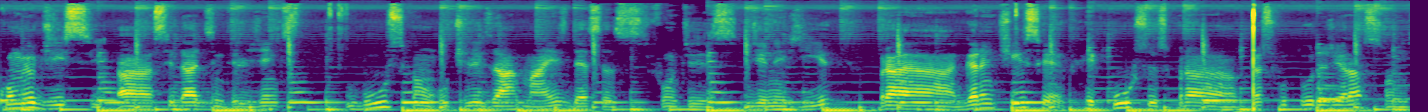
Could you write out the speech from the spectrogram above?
como eu disse, as cidades inteligentes buscam utilizar mais dessas fontes de energia para garantir recursos para as futuras gerações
